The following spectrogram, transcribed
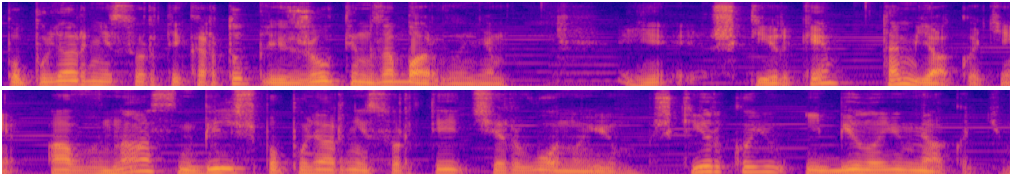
популярні сорти картоплі з жовтим забарвленням шкірки та м'якоті, а в нас більш популярні сорти червоною шкіркою і білою м'якоттю.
